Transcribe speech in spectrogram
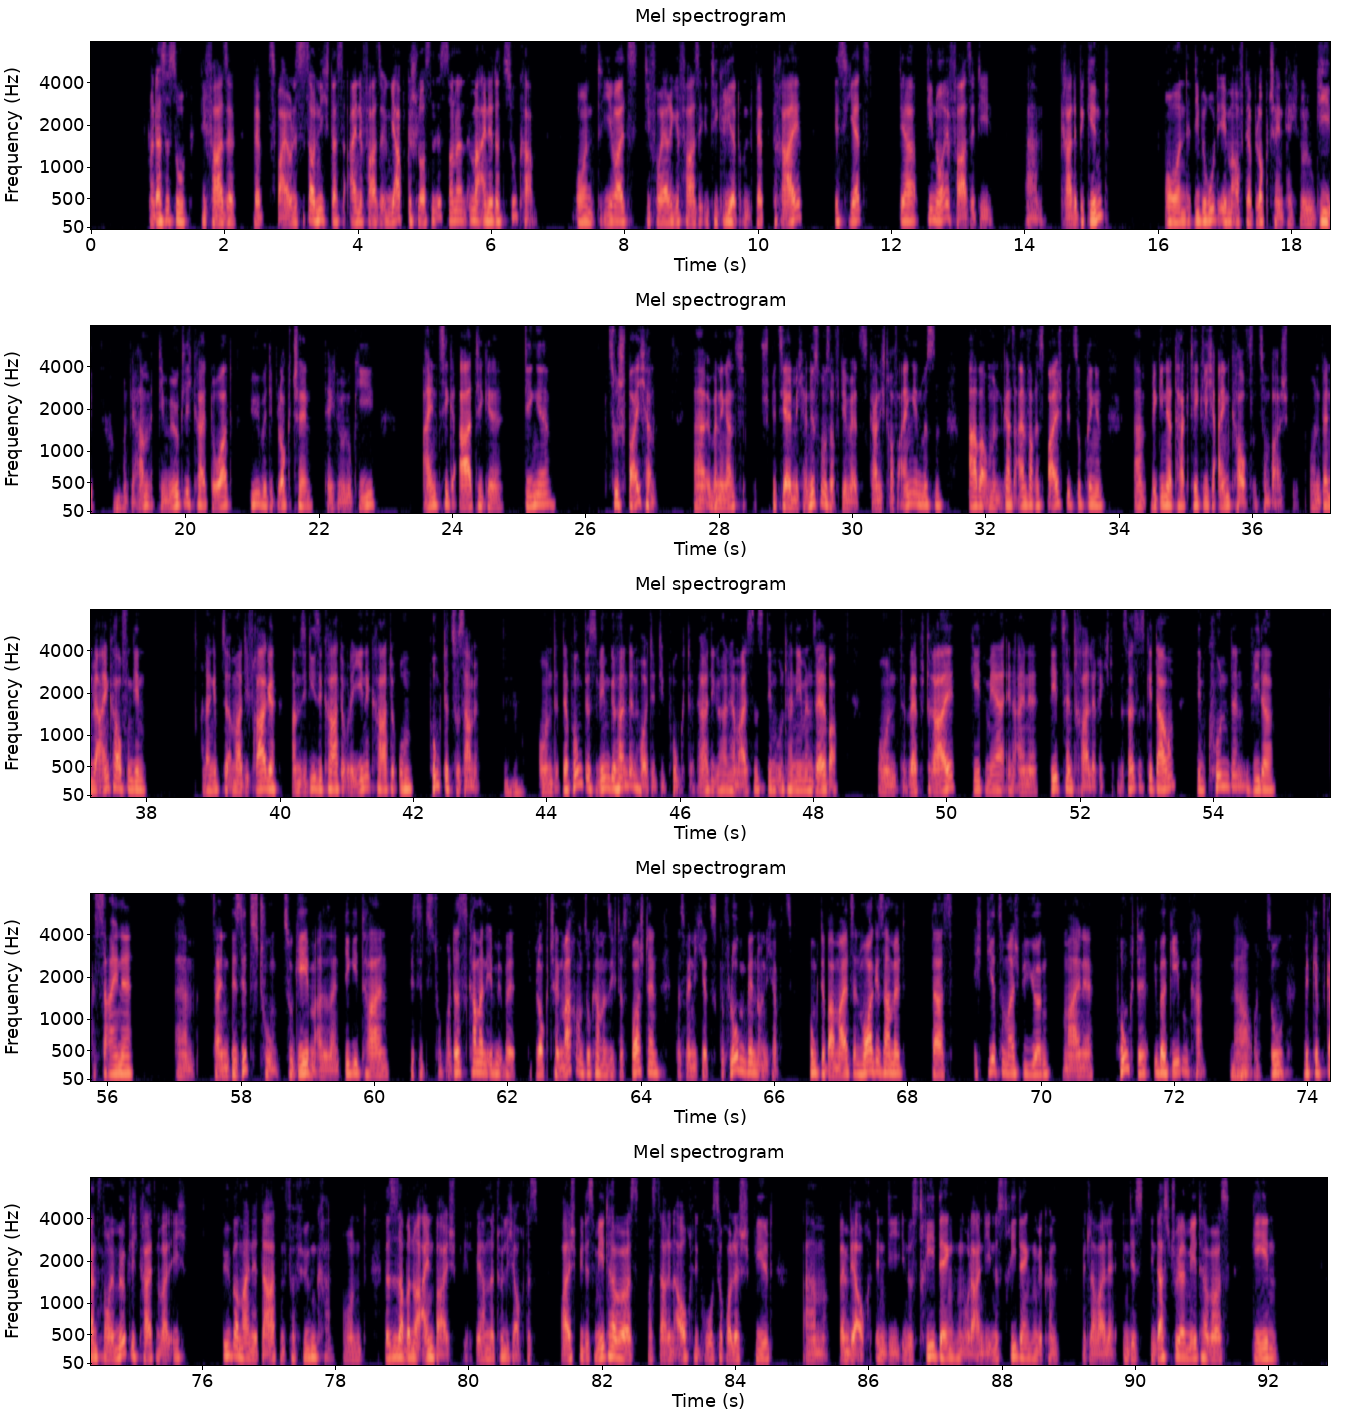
Und das ist so die Phase Web 2. Und es ist auch nicht, dass eine Phase irgendwie abgeschlossen ist, sondern immer eine dazu kam und jeweils die vorherige Phase integriert. Und Web 3 ist jetzt der, die neue Phase, die ähm, gerade beginnt. Und die beruht eben auf der Blockchain-Technologie. Und wir haben die Möglichkeit dort über die Blockchain-Technologie einzigartige Dinge zu speichern. Äh, über einen ganz speziellen Mechanismus, auf den wir jetzt gar nicht drauf eingehen müssen. Aber um ein ganz einfaches Beispiel zu bringen, äh, wir gehen ja tagtäglich einkaufen zum Beispiel. Und wenn wir einkaufen gehen, dann gibt es ja immer die Frage, haben Sie diese Karte oder jene Karte, um Punkte zu sammeln? Mhm. Und der Punkt ist, wem gehören denn heute die Punkte? Ja, die gehören ja meistens dem Unternehmen selber. Und Web 3 geht mehr in eine dezentrale Richtung. Das heißt, es geht darum, dem Kunden wieder seine, ähm, sein Besitztum zu geben, also seinen digitalen Besitztum. Und das kann man eben über die Blockchain machen. Und so kann man sich das vorstellen, dass wenn ich jetzt geflogen bin und ich habe jetzt Punkte bei Miles and More gesammelt, dass ich dir zum Beispiel, Jürgen, meine Punkte übergeben kann. Ja, mhm. und somit gibt es ganz neue Möglichkeiten, weil ich über meine Daten verfügen kann. Und das ist aber nur ein Beispiel. Wir haben natürlich auch das Beispiel des Metaverse, was darin auch eine große Rolle spielt. Ähm, wenn wir auch in die Industrie denken oder an die Industrie denken, wir können mittlerweile in das Industrial Metaverse gehen,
